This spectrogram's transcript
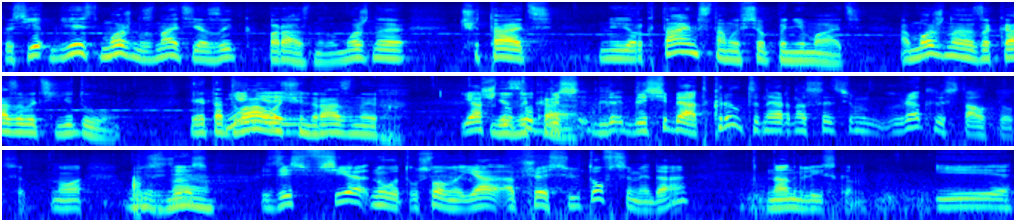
То есть есть можно знать язык по-разному. Можно читать Нью-Йорк Таймс там и все понимать, а можно заказывать еду. И это два Не-не, очень разных. Я что тут языка. для, се- для- для себя открыл, ты, наверное, с этим вряд ли сталкивался, но вот Не здесь, знаю. здесь все, ну вот условно, я общаюсь с литовцами, да, на английском, и,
